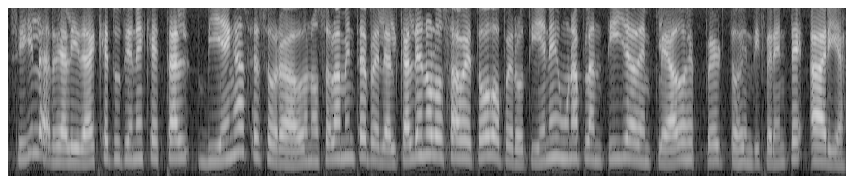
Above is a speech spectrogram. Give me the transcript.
Sí, la realidad es que tú tienes que estar bien asesorado, no solamente el alcalde no lo sabe todo, pero tienes una plantilla de empleados expertos en diferentes áreas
